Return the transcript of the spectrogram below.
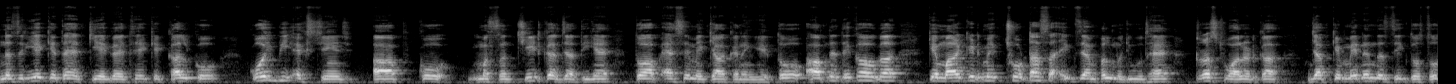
नज़रिए के तहत किए गए थे कि कल को कोई भी एक्सचेंज आपको मसलन चीट कर जाती है तो आप ऐसे में क्या करेंगे? तो आपने देखा होगा कि मार्केट में एक छोटा सा एग्ज़ाम्पल मौजूद है ट्रस्ट वॉलेट का, जबकि मेरे नज़दीक दोस्तों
